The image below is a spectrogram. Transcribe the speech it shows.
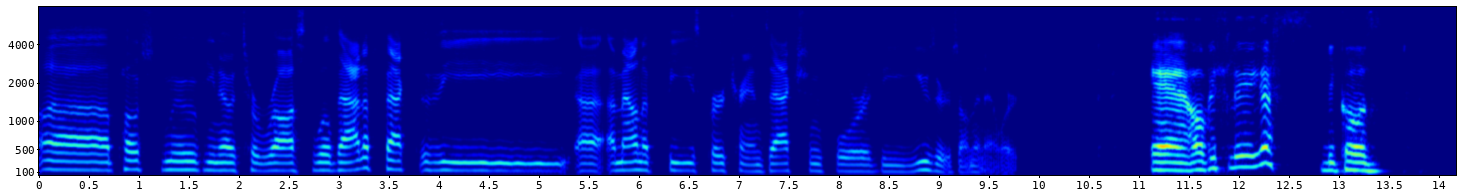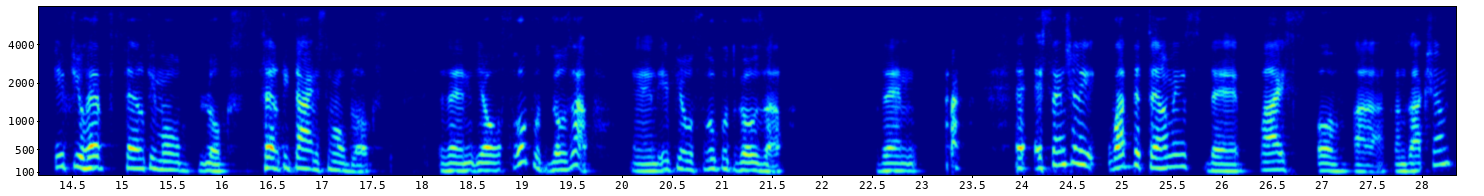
uh, post move, you know, to Rust, will that affect the uh, amount of fees per transaction for the users on the network? Uh, obviously, yes, because if you have 30 more blocks, 30 times more blocks, then your throughput goes up. And if your throughput goes up, then essentially what determines the price of a transaction,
